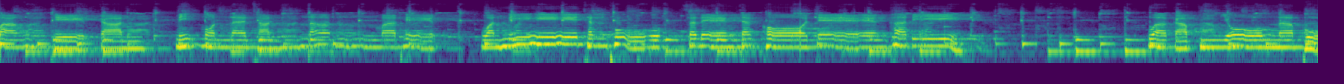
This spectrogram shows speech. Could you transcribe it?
ฟังเหตุการณ์นิมนต์ฉันนั้นมาเทศ วันนี้ฉันผู้แสดงจะขอแจ้งคดี ว่ากับโยมนะผู้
